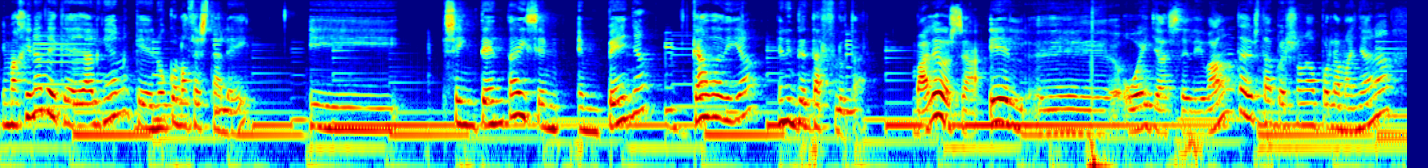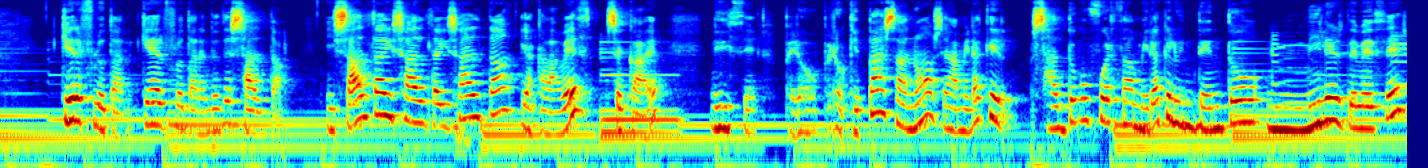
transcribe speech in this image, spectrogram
imagínate que hay alguien que no conoce esta ley y se intenta y se empeña cada día en intentar flotar. ¿vale? O sea, él eh, o ella se levanta, esta persona por la mañana, quiere flotar, quiere flotar, entonces salta. Y salta y salta y salta y a cada vez se cae. Y dice, pero, pero ¿qué pasa, no? O sea, mira que salto con fuerza, mira que lo intento miles de veces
